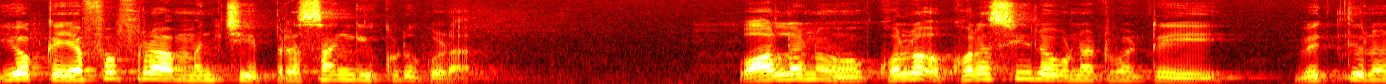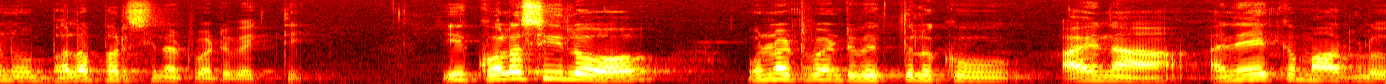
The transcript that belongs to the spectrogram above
ఈ యొక్క ఎఫ్ఎఫ్రా మంచి ప్రసంగికుడు కూడా. వాళ్ళను కొల కొలసీలో ఉన్నటువంటి వ్యక్తులను బలపరిచినటువంటి వ్యక్తి. ఈ కొలసీలో ఉన్నటువంటి వ్యక్తులకు ఆయన అనేక మార్లు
